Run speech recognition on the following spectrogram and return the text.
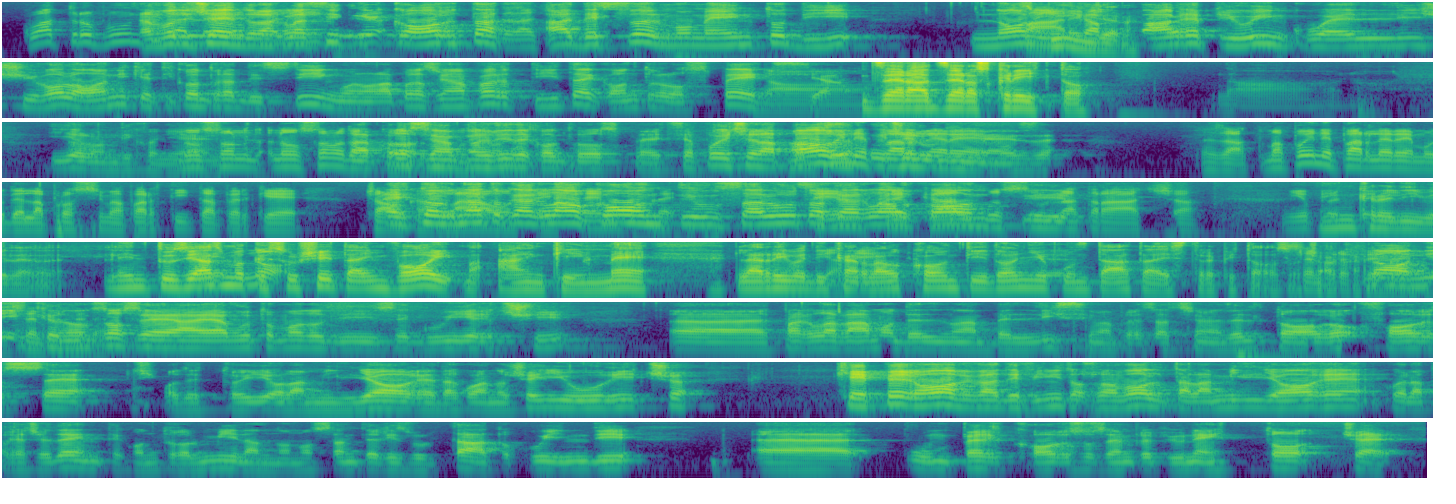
4 punti. Stavo dicendo, la classifica è corta, adesso è il momento di non incappare più in quegli scivoloni che ti contraddistinguono. La prossima partita è contro lo Spezia. No. 0-0 scritto. No, no. Io non dico niente. Non sono, non sono d'accordo. La prossima partita è contro lo Spezia, poi c'è la pausa e poi c'è l'Udinese. Esatto, ma poi ne parleremo della prossima partita perché ciao, è Carlao, tornato Carlao Conti, un saluto a Carlao Conti sulla traccia. Incredibile l'entusiasmo eh, no. che suscita in voi, ma anche in me, l'arrivo di Carlo Conti ad ogni puntata è strepitoso. Ciao, no, Nick, non so se hai avuto modo di seguirci. Eh, parlavamo di una bellissima prestazione del Toro, forse ho detto io la migliore da quando c'è Juric, che però aveva definito a sua volta la migliore quella precedente contro il Milan, nonostante il risultato. Quindi eh, un percorso sempre più netto, cioè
